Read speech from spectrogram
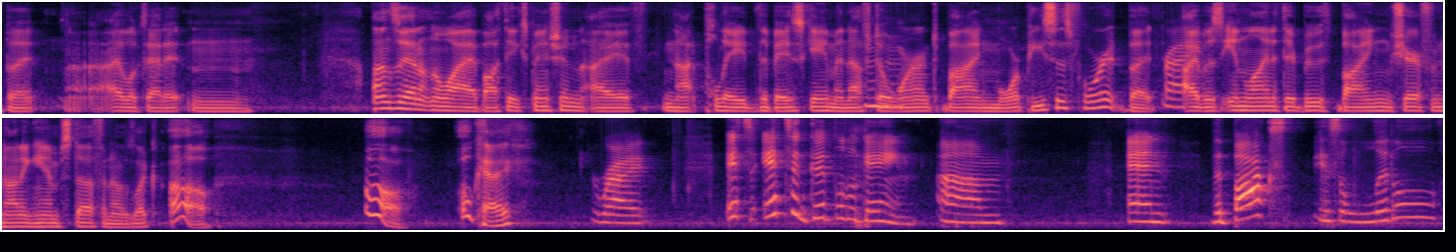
but I looked at it and honestly, I don't know why I bought the expansion. I've not played the base game enough to warrant buying more pieces for it. But Mm-hmm. Right. I was in line at their booth buying Sheriff of Nottingham stuff, and I was like, oh, oh, okay. Right. It's it's a good little game. Um, and the box is a little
